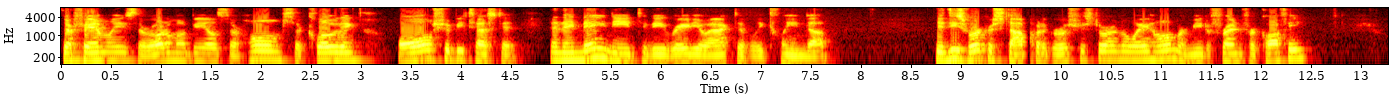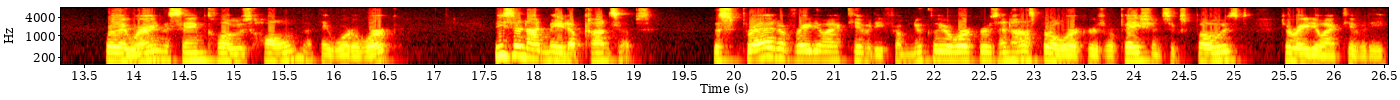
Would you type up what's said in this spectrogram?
Their families, their automobiles, their homes, their clothing, all should be tested and they may need to be radioactively cleaned up. Did these workers stop at a grocery store on the way home or meet a friend for coffee? Were they wearing the same clothes home that they wore to work? These are not made up concepts. The spread of radioactivity from nuclear workers and hospital workers or patients exposed to radioactivity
